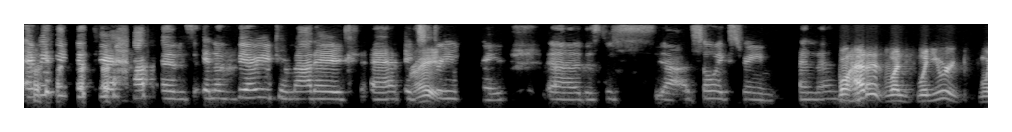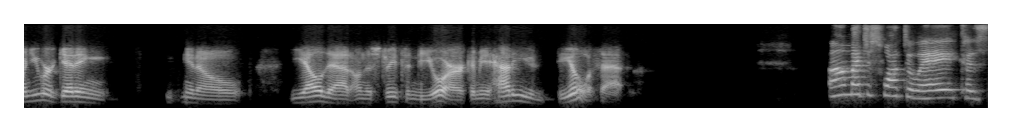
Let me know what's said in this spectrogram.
everything this year happens in a very dramatic and extreme right. way. Uh, this is yeah, so extreme. And then well, how did when when you were when you were getting, you know, yelled at on the streets in New York? I mean, how do you deal with that? Um, I just walked away because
